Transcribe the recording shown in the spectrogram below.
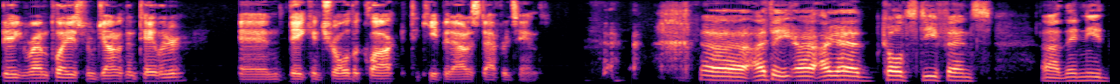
big run plays from Jonathan Taylor, and they control the clock to keep it out of Stafford's hands. uh, I think uh, I had Colts defense. Uh, they need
